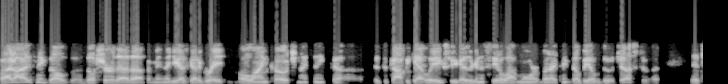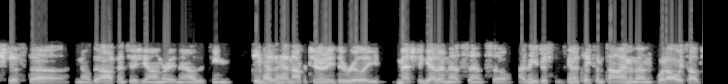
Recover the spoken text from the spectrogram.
But I, I think they'll they'll sure that up. I mean, you guys got a great O line coach, and I think uh, it's a copycat league, so you guys are going to see it a lot more. But I think they'll be able to adjust to it. It's just uh, you know the offense is young right now. The team team hasn't had an opportunity to really mesh together in that sense. So I think it just is going to take some time. And then what always helps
